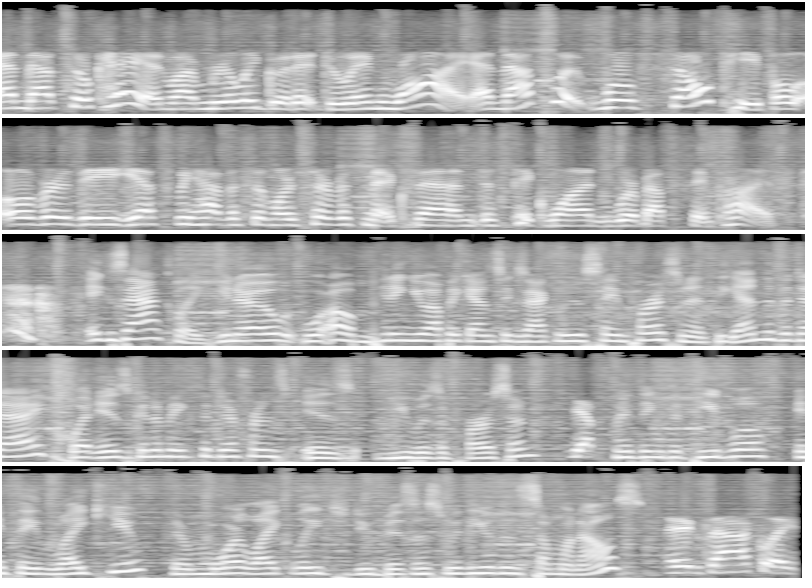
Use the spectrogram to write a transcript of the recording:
and that's okay. And I'm really good at doing Y. And that's what will sell people over the, yes, we have a similar service mix and just pick one, we're about the same price. exactly. You know, oh, I'm hitting you up against against exactly the same person. At the end of the day, what is going to make the difference is you as a person. Yep. I think that people, if they like you, they're more likely to do business with you than someone else. Exactly.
